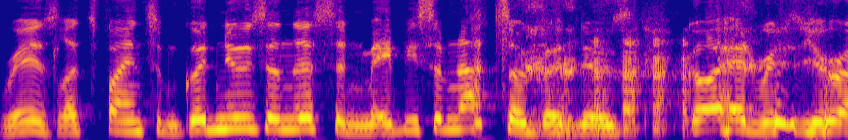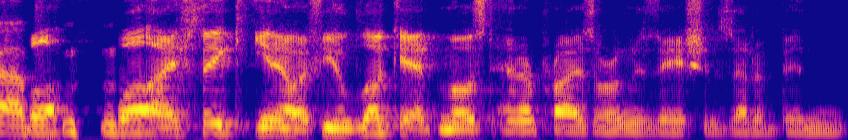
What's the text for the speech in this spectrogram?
Riz, let's find some good news in this and maybe some not so good news. Go ahead, Riz, you're up. well, well, I think, you know, if you look at most enterprise organizations that have been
